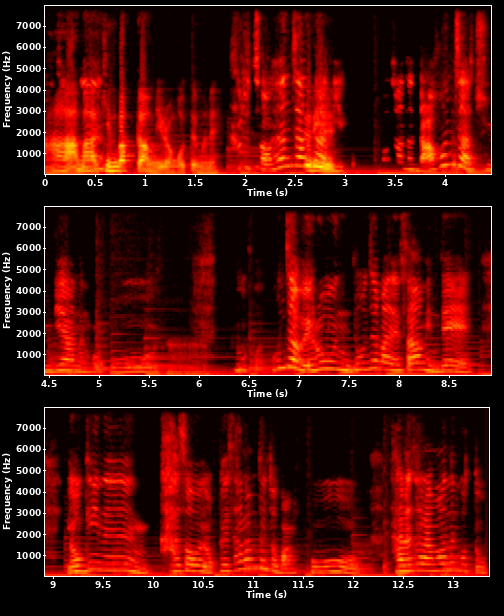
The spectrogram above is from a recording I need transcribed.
아, 아마 긴박감 이런 것 때문에. 그렇죠. 현장감이 있고 공모전은 나 혼자 준비하는 거고 아, 그 혼자 외로운 혼자만의 싸움인데 여기는 가서 옆에 사람들도 많고 다른 사람 하는 것도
